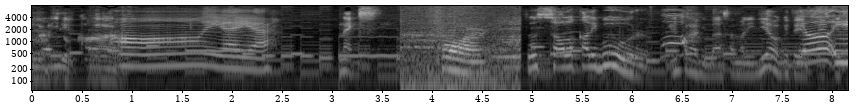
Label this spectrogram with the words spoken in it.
Mario Kart. Oh iya iya. Next. four, Itu Soul Calibur. Ini pernah dibahas sama Lydia waktu itu ya. Yoi.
